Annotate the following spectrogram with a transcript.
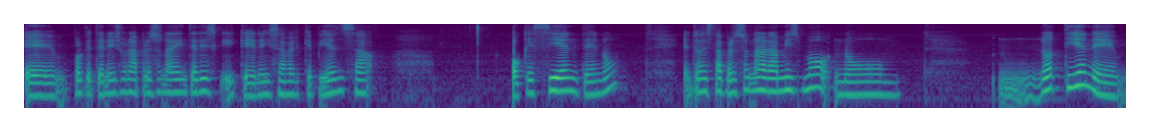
eh, porque tenéis una persona de interés y queréis saber qué piensa o que siente, ¿no? Entonces esta persona ahora mismo no, no tiene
